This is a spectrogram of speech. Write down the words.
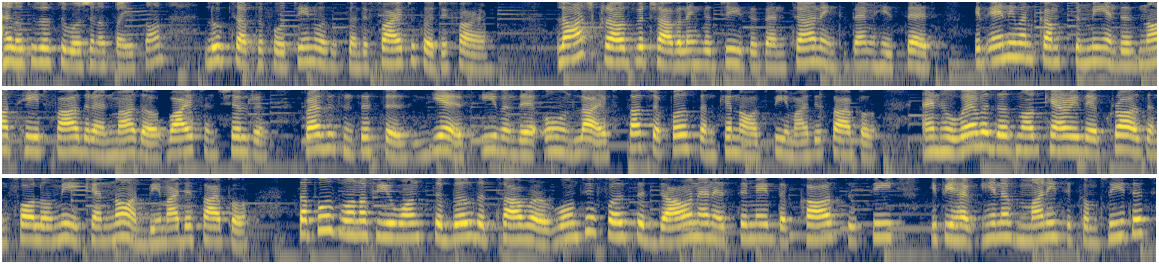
Hello, today's devotion is based on Luke chapter 14, verses 25 to 35. Large crowds were traveling with Jesus, and turning to them, he said, If anyone comes to me and does not hate father and mother, wife and children, brothers and sisters, yes, even their own life, such a person cannot be my disciple. And whoever does not carry their cross and follow me cannot be my disciple. Suppose one of you wants to build a tower, won't you first sit down and estimate the cost to see if you have enough money to complete it?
